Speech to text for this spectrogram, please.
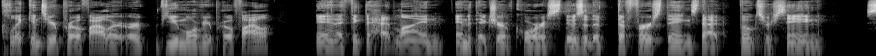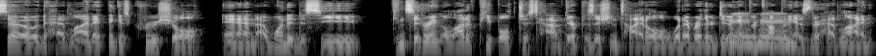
click into your profile or, or view more of your profile. And I think the headline and the picture, of course, those are the, the first things that folks are seeing. So the headline, I think, is crucial. And I wanted to see, considering a lot of people just have their position title, whatever they're doing at their company Mhm. as their headline,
